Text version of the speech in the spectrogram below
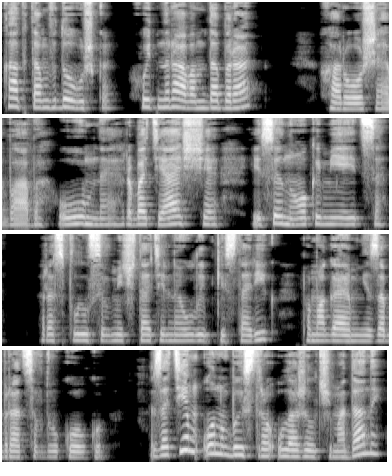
Как там вдовушка? Хоть нравом добра?» «Хорошая баба, умная, работящая, и сынок имеется», — расплылся в мечтательной улыбке старик, помогая мне забраться в двуколку. Затем он быстро уложил чемоданы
